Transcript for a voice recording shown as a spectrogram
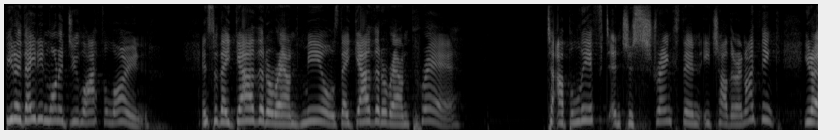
But, you know, they didn't want to do life alone. And so they gathered around meals, they gathered around prayer to uplift and to strengthen each other. And I think, you know,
